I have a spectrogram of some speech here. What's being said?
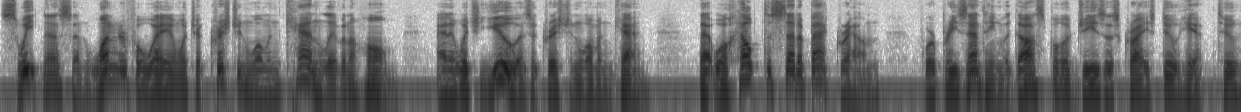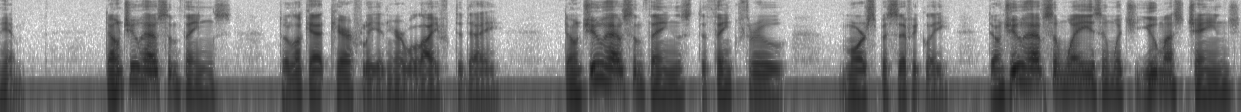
sweetness and wonderful way in which a Christian woman can live in a home, and in which you, as a Christian woman, can that will help to set a background for presenting the gospel of Jesus Christ to him. Don't you have some things to look at carefully in your life today? Don't you have some things to think through more specifically? Don't you have some ways in which you must change?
